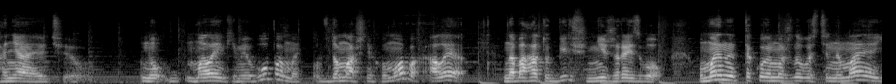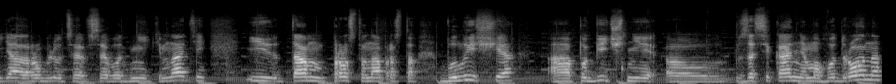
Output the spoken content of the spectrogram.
ганяють ну, маленькими вупами в домашніх умовах, але набагато більше, ніж Go. У мене такої можливості немає. Я роблю це все в одній кімнаті, і там просто-напросто були ще побічні о, засікання мого дрона.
